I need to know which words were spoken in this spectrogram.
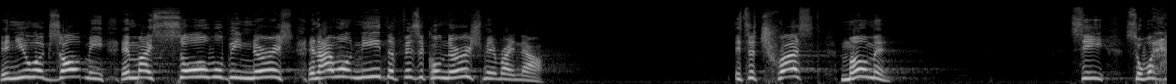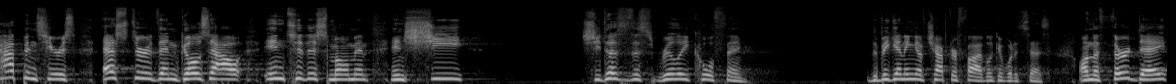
and you will exalt me and my soul will be nourished and I won't need the physical nourishment right now. It's a trust moment. See, so what happens here is Esther then goes out into this moment and she she does this really cool thing. The beginning of chapter 5, look at what it says. On the third day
